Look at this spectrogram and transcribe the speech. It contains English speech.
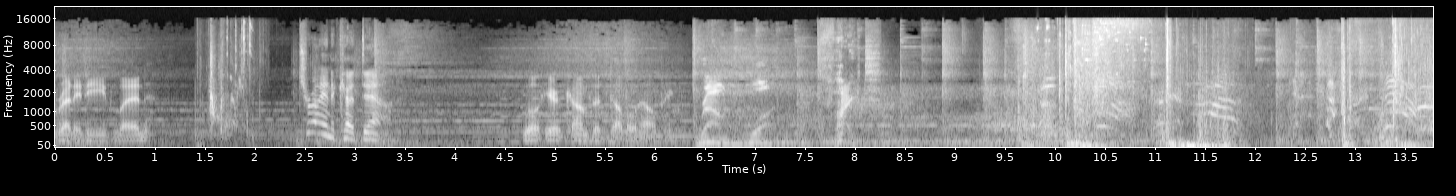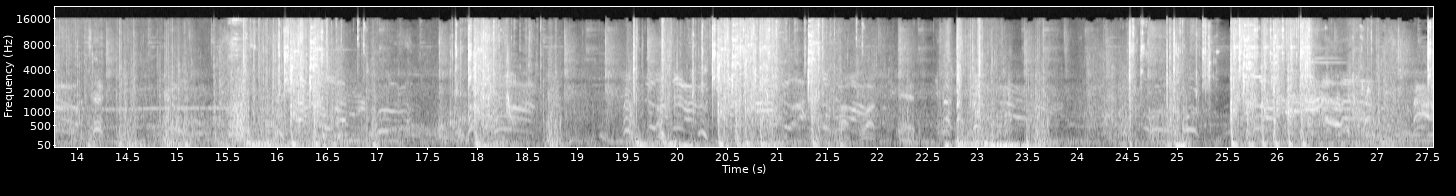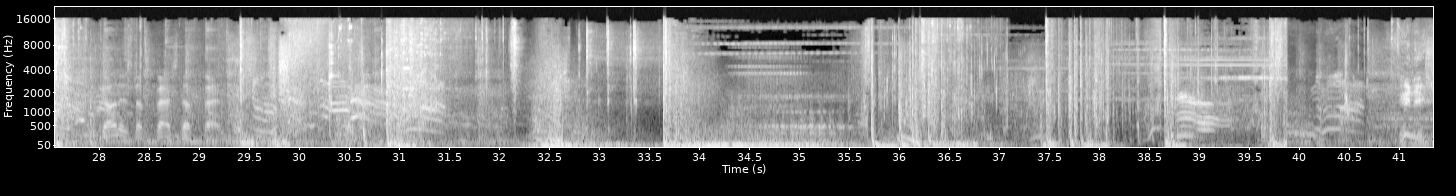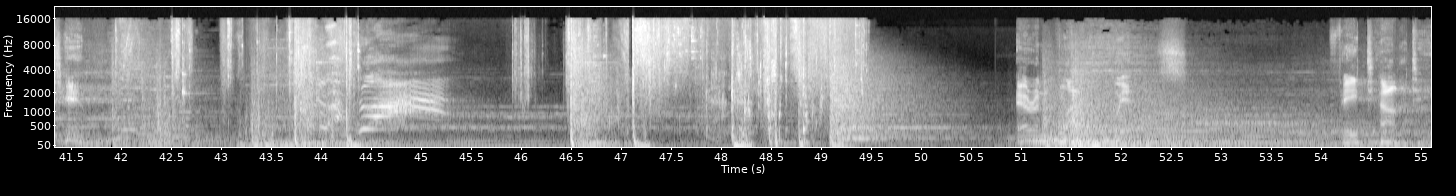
Ready to eat lead? Trying to cut down. Well, here comes a double helping. Round one. Fight! Tough Is the best defense. Finish him! Erron Black wins. Fatality.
